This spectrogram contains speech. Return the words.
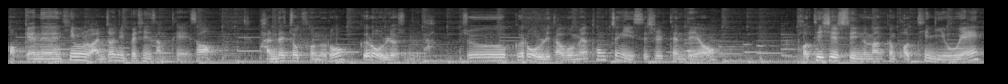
어깨는 힘을 완전히 빼신 상태에서 반대쪽 손으로 끌어올려 줍니다. 쭉 끌어올리다 보면 통증이 있으실 텐데요. 버티실 수 있는 만큼 버틴 이후에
